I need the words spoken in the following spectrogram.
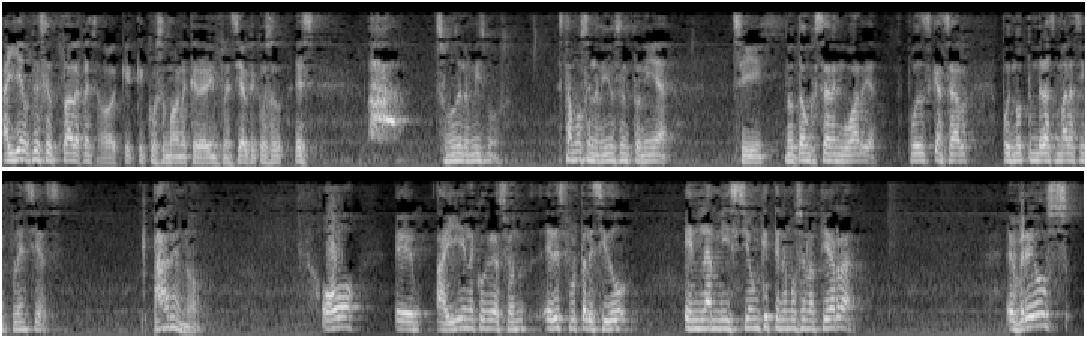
Ahí ya no tienes que la defensa, ¿qué, ¿qué, cosas me van a querer influenciar? ¿Qué cosas? Es, somos de los mismos. Estamos en la misma sintonía. Sí, no tengo que estar en guardia. Puedes descansar, pues no tendrás malas influencias. Qué padre, ¿no? O eh, ahí en la congregación eres fortalecido en la misión que tenemos en la tierra. Hebreos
